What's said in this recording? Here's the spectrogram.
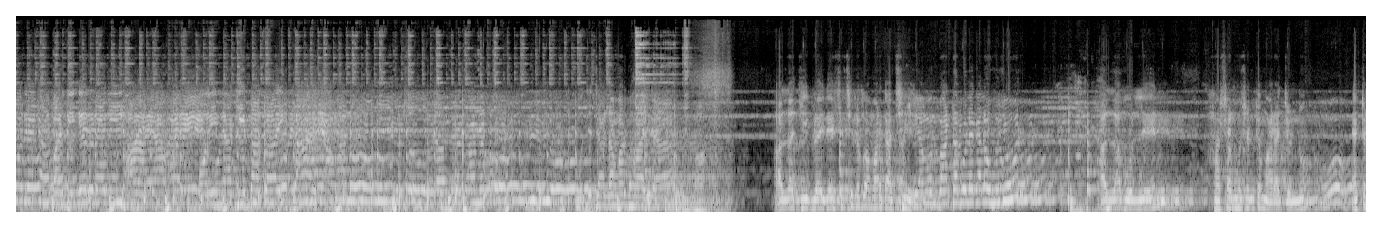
ওরে আমার দিনের রাগি ওই নাকি বাবায় তাই আমার বলছে ভাইরা আল্লাহ জিব্রাইল এসেছিল গো আমার কাছে। এমন বার্তা বলে গেল হুজুর। আল্লাহ বললেন হাসান হোসেনকে মারার জন্য একটা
